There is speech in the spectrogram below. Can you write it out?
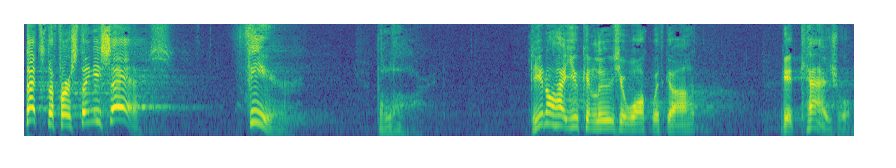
That's the first thing he says. Fear the Lord. Do you know how you can lose your walk with God? Get casual,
